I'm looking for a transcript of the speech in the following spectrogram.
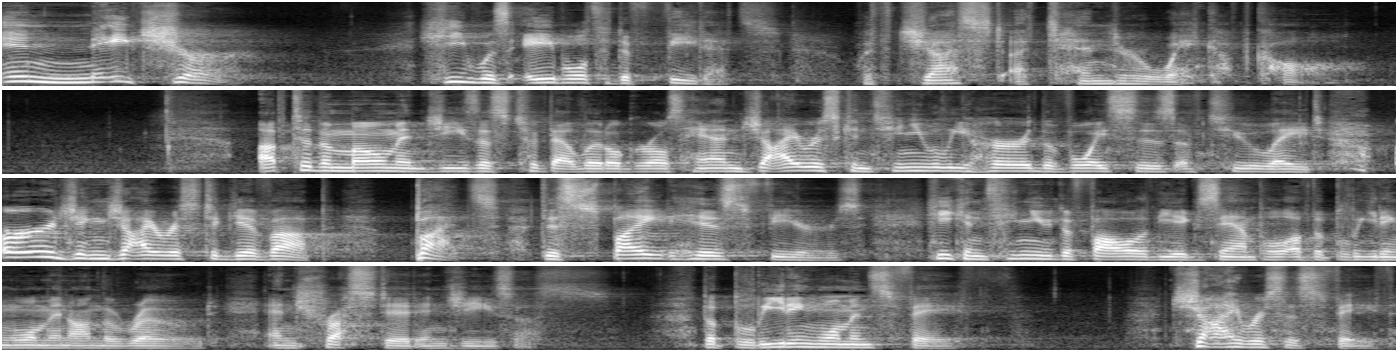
in nature, he was able to defeat it with just a tender wake up call. Up to the moment Jesus took that little girl's hand, Jairus continually heard the voices of too late, urging Jairus to give up. But despite his fears, he continued to follow the example of the bleeding woman on the road and trusted in Jesus. The bleeding woman's faith, Jairus' faith,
